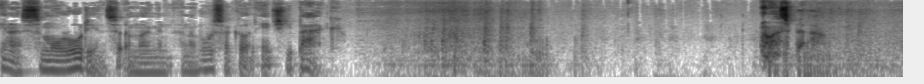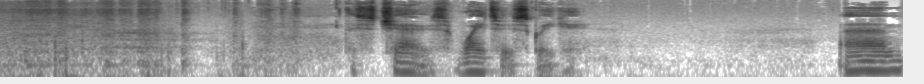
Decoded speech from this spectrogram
you know small audience at the moment, and I've also got an itchy back. Oh, that's better. This chair is way too squeaky. Um,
